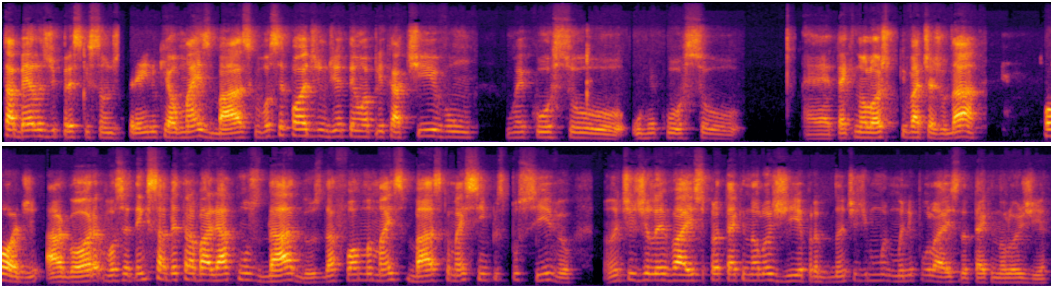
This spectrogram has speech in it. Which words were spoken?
tabelas de prescrição de treino, que é o mais básico, você pode um dia ter um aplicativo, um, um recurso, um recurso é, tecnológico que vai te ajudar? Pode. Agora você tem que saber trabalhar com os dados da forma mais básica, mais simples possível, antes de levar isso para a tecnologia, pra, antes de manipular isso da tecnologia.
